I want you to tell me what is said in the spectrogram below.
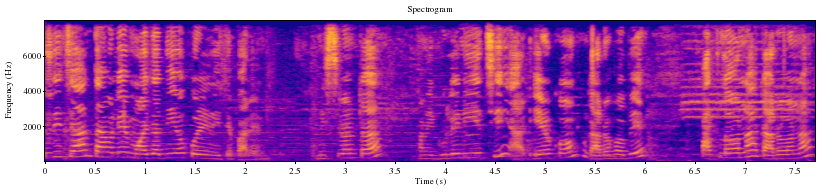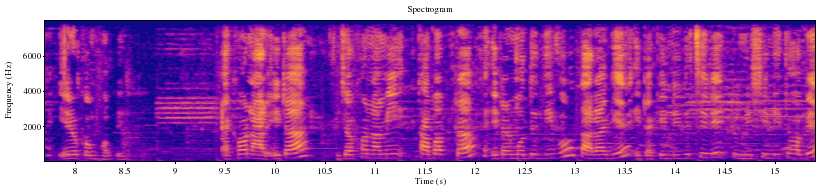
যদি চান তাহলে ময়দা দিয়েও করে নিতে পারেন। মিশ্রণটা আমি গুলে নিয়েছি আর এরকম গাঢ় হবে। পাতলাও না, গাঢ়ও না, এরকম হবে। এখন আর এটা যখন আমি কাবাবটা এটার মধ্যে দিব, তার আগে এটাকে নেড়ে চেড়ে একটু মিশিয়ে নিতে হবে।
